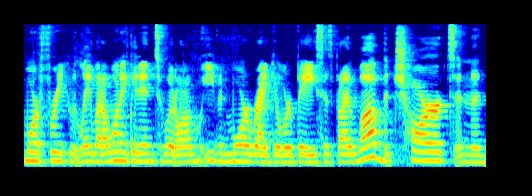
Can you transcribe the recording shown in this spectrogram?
more frequently, but I want to get into it on even more regular basis. But I love the charts and the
